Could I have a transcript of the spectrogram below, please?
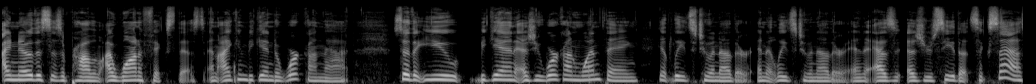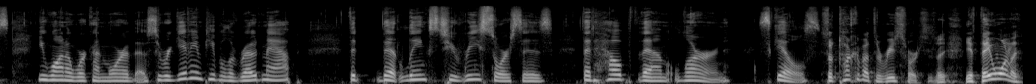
I know this is a problem. I want to fix this. And I can begin to work on that so that you begin, as you work on one thing, it leads to another and it leads to another. And as, as you see that success, you want to work on more of those. So we're giving people a roadmap that, that links to resources that help them learn skills. So talk about the resources. If they want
